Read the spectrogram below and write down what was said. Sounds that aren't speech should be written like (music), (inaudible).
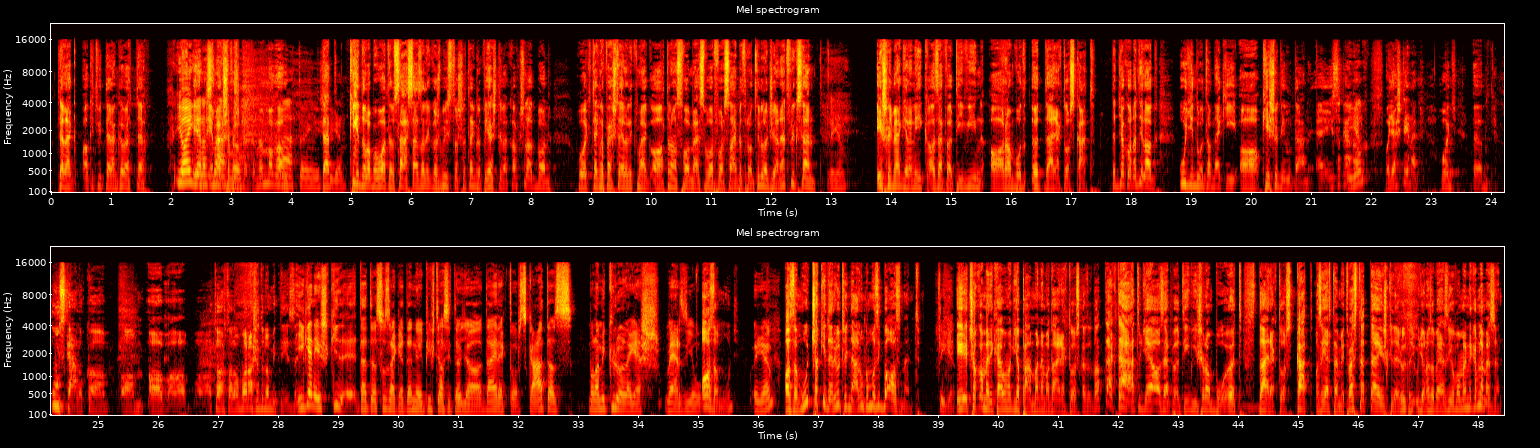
tényleg, aki Twitteren követte, Ja, igen, én, azt én láttam. megsemmisítettem önmagam. Láttam én is, Tehát igen. két dologban voltam százszázalékos biztos a tegnapi estével kapcsolatban, hogy tegnap este jelenik meg a Transformers War for Cybertron Trilogy a Netflixen, Igen. és hogy megjelenik az Apple TV-n a Rambo 5 Director's Cut. Tehát gyakorlatilag úgy indultam neki a késő délután éjszakának, Igen. vagy estének, hogy ö, úszkálok a, a, a, a, a tartalomban, azt sem tudom, mit nézzek. Igen, és ki, tehát azt hozzá kell tenni, hogy Pisti azt hitte, hogy a Director's Cut az valami különleges verzió. Az amúgy, Igen. az amúgy, csak kiderült, hogy nálunk a mozikba az ment. Igen. É, csak Amerikában, meg Japánban nem a Director's Cut-ot adták, tehát ugye az Apple TV és Rambo 5 Director's Cut az értelmét vesztette, és kiderült, hogy ugyanaz a verzió van meg nekem lemezen.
